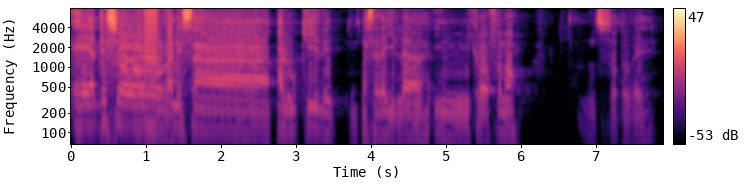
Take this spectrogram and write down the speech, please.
E adesso Vanessa Palucchi, le passerei il, il microfono. Non so dove...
